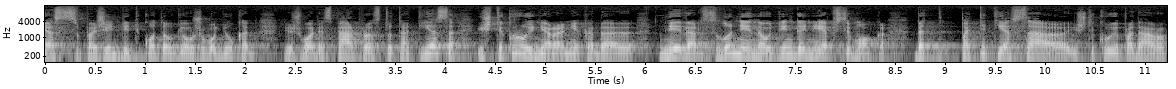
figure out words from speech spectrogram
jas pažindyti kuo daugiau žmonių, kad žmonės perprastų tą tiesą, iš tikrųjų nėra niekada nei verslu, nei naudinga, nei apsimoka. Bet pati tiesa tiesa iš tikrųjų padaro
